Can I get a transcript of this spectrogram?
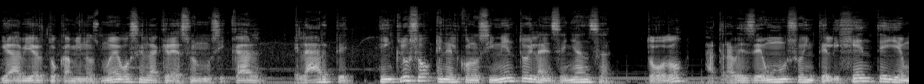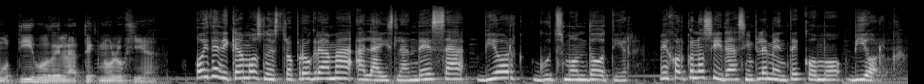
y ha abierto caminos nuevos en la creación musical, el arte e incluso en el conocimiento y la enseñanza, todo a través de un uso inteligente y emotivo de la tecnología. Hoy dedicamos nuestro programa a la islandesa Björk Guðmundsdóttir, mejor conocida simplemente como Björk.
